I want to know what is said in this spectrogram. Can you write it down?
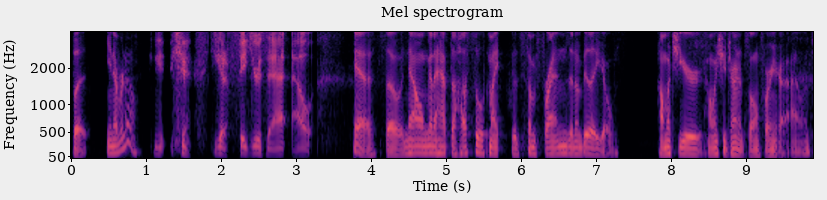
but you never know. You, you, you got to figure that out. Yeah, so now I'm gonna have to hustle with my with some friends, and I'll be like, "Yo, how much your how much you turnip selling for on your island?"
